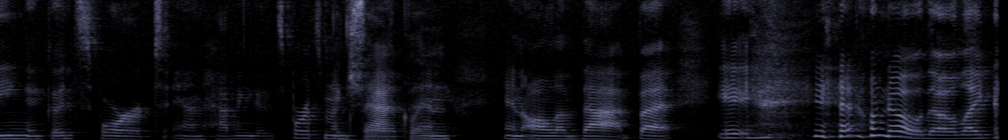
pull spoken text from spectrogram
being a good sport and having good sportsmanship exactly. and and all of that. But it, I don't know though, like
